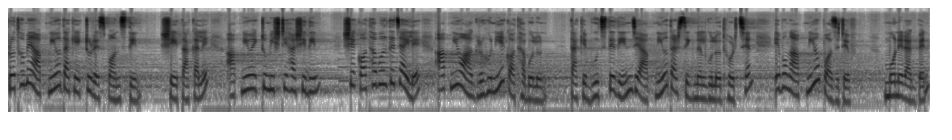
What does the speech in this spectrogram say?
প্রথমে আপনিও তাকে একটু রেসপন্স দিন। সে তাকালে আপনিও একটু মিষ্টি হাসি দিন। সে কথা বলতে চাইলে আপনিও আগ্রহ নিয়ে কথা বলুন। তাকে বুঝতে দিন যে আপনিও তার সিগন্যালগুলো ধরছেন এবং আপনিও পজিটিভ। মনে রাখবেন,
